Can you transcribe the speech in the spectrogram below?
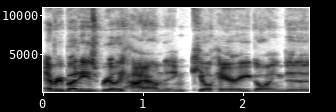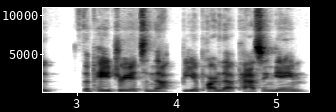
everybody's really high on N'Keal Harry going to the Patriots and not be a part of that passing game.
